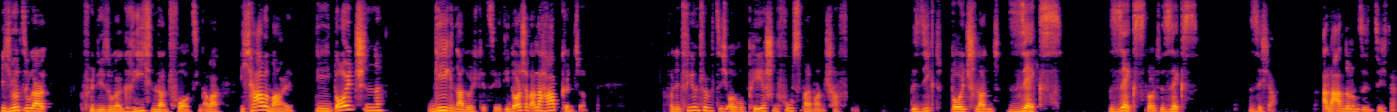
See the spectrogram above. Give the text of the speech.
Ich würde sogar für die sogar Griechenland vorziehen. Aber ich habe mal die deutschen Gegner durchgezählt, die Deutschland alle haben könnte. Von den 54 europäischen Fußballmannschaften besiegt Deutschland sechs. Sechs, Leute, sechs. Sicher. Alle anderen sind sicher.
